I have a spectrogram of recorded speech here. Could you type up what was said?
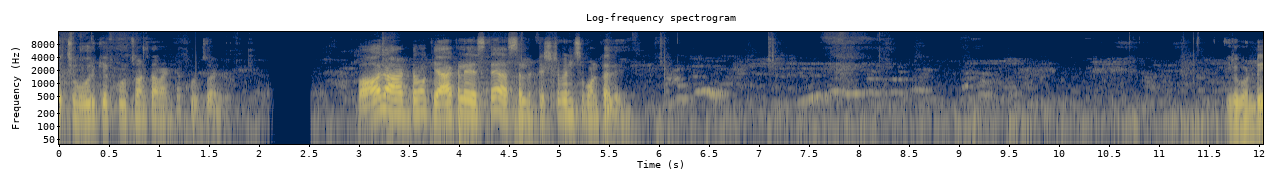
వచ్చి ఊరికే కూర్చుంటామంటే కూర్చోండి. బాల్ ఆడడం కేకలు వేస్తే అసలు డిస్టర్బెన్స్ ఉంటుంది. ఇదిగోండి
